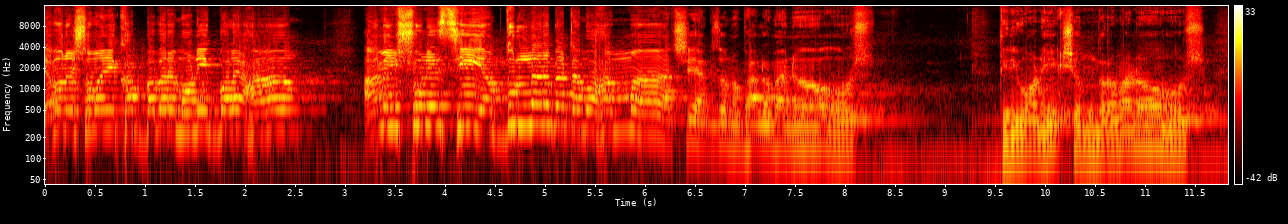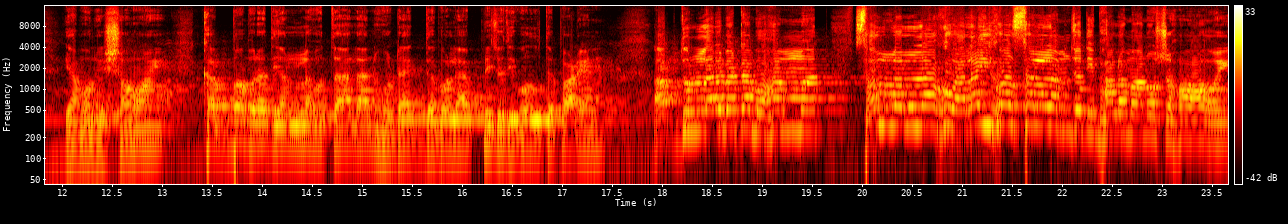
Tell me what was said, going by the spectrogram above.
এমন সময় খাব্বাবের মনিব বলে হ্যাঁ আমি শুনেছি আবদুল্লাহর বেটা মোহাম্মদ, সে একজন ভালো মানুষ। তিনি অনেক সুন্দর মানুষ। এমন সময় খাব্বাব রাদি আল্লাহ তালানহু ডাক দে বলে, আপনি যদি বলতে পারেন, আবদুল্লাহর বেটা মোহাম্মদ সাল্লাল্লাহু আলাইহি ওয়াসাল্লাম যদি ভালো মানুষ হয়,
